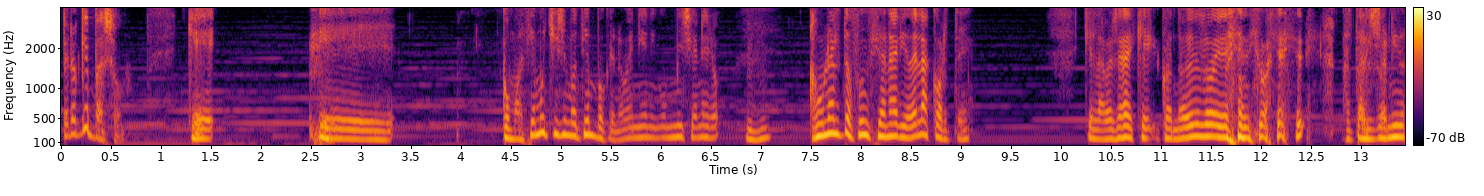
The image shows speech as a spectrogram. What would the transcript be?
Pero ¿qué pasó? Que eh, como hacía muchísimo tiempo que no venía ningún misionero, a un alto funcionario de la corte, que la verdad es que cuando él lo digo, hasta el sonido,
